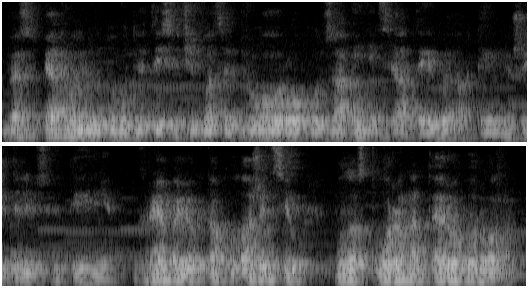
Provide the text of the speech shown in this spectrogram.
25 лютого 2022 року за ініціативи активних жителів Світильні, Гребельок та Колаженців була створена тероборона.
